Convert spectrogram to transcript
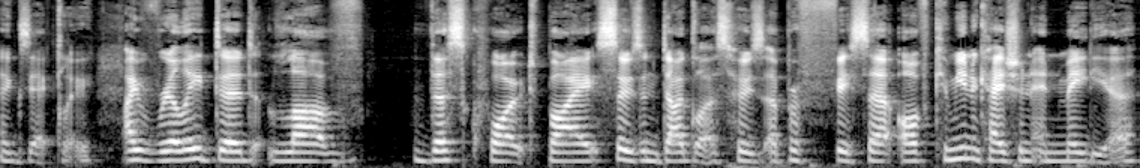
Exactly. I really did love this quote by Susan Douglas, who's a professor of communication and media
